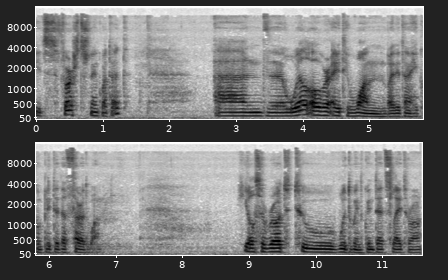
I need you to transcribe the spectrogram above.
his first string quartet, and uh, well over 81 by the time he completed the third one. He also wrote two woodwind quintets later on.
